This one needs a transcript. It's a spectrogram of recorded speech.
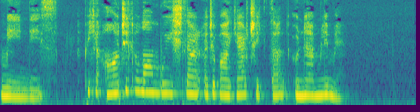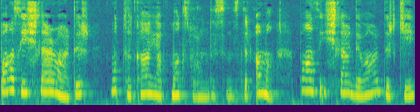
meyilliyiz. Peki acil olan bu işler acaba gerçekten önemli mi? Bazı işler vardır mutlaka yapmak zorundasınızdır ama bazı işler de vardır ki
